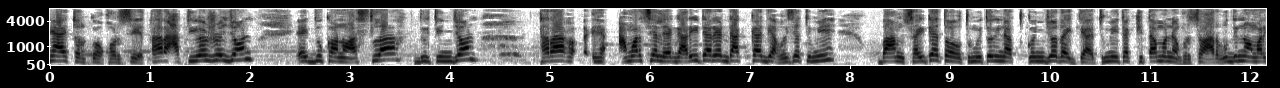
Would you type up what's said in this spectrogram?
ন্যায় তর্ক করছে। তার আত্মীয় স্বজন, এই দোকানও আসলা, দুই, তিনজন। তারা আমার ছেলে গাড়িটারে ডাক্কা দিয়া হয়েছে তুমি বাম সাইডে তো, তুমি তো ইনাতকুঞ্জ দাইতা তুমি এটা খিতা মনে করছ? আর দিনও আমার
